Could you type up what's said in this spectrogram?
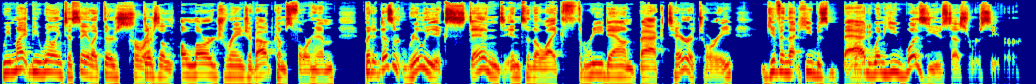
We might be willing to say like there's Correct. there's a, a, large range of outcomes for him, but it doesn't really extend into the like three down back territory, given that he was bad right. when he was used as a receiver.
